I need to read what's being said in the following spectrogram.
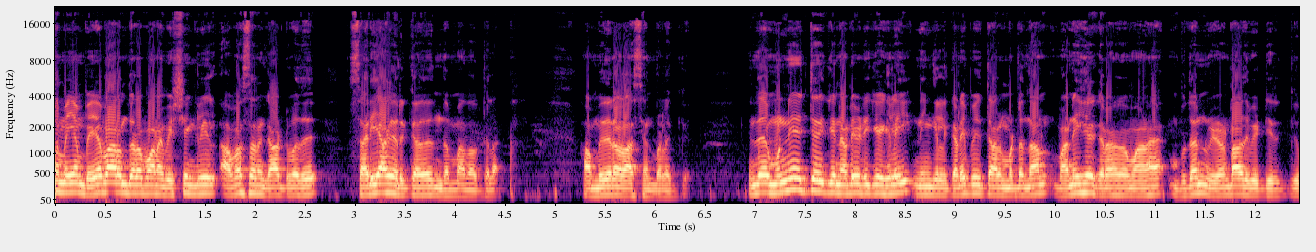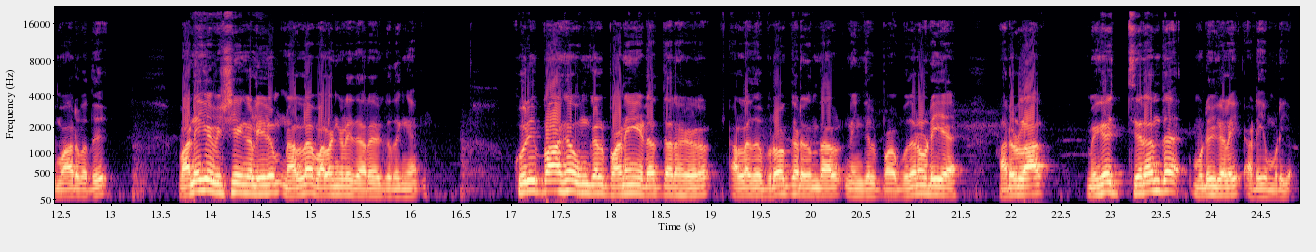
சமயம் வியாபாரம் தொடர்பான விஷயங்களில் அவசரம் காட்டுவது சரியாக இருக்காது இந்த மாதத்தில். மிதனராசி என்பளுக்கு இந்த முன்னெச்சரிக்கை நடவடிக்கைகளை நீங்கள் கடைபிடித்தால் மட்டும்தான் வணிக கிரகமான புதன் இரண்டாவது வீட்டிற்கு மாறுவது வணிக விஷயங்களிலும் நல்ல பலங்களை தர இருக்குதுங்க. குறிப்பாக உங்கள் பணி இடத்தரகர் அல்லது புரோக்கர் இருந்தால் நீங்கள் ப- புதனுடைய அருளால் மிகச் சிறந்த முடிவுகளை அடைய முடியும்.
